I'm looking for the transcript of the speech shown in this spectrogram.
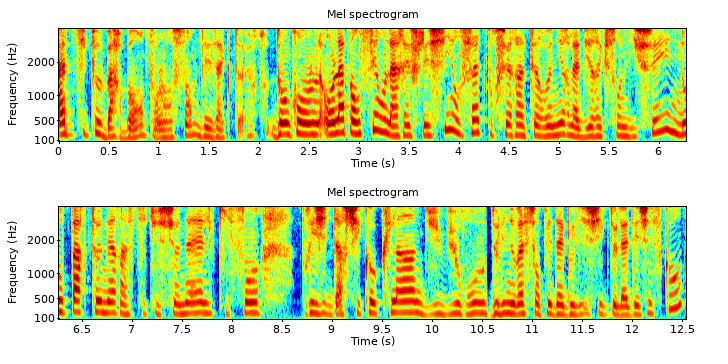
un petit peu barbant pour l'ensemble des acteurs. Donc on, l'a pensé, on l'a réfléchi en fait pour faire intervenir la direction de l'IFE, nos partenaires institutionnels qui sont Brigitte Darchicoquelin du Bureau de l'innovation pédagogique de la DGESCO,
